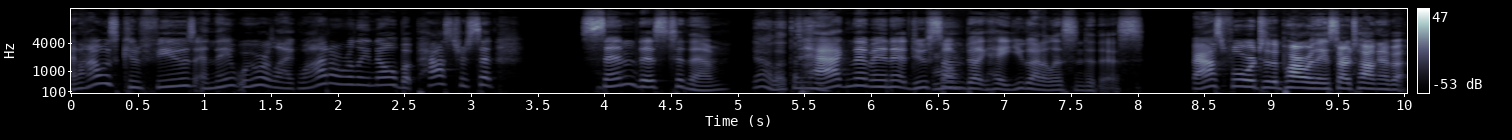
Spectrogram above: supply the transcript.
and I was confused, and they we were like, well, I don't really know, but Pastor said, send this to them, Yeah, let them know. tag them in it, do something, like, hey, you got to listen to this. Fast forward to the part where they start talking about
